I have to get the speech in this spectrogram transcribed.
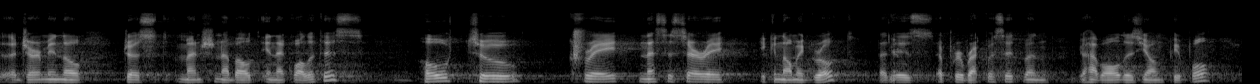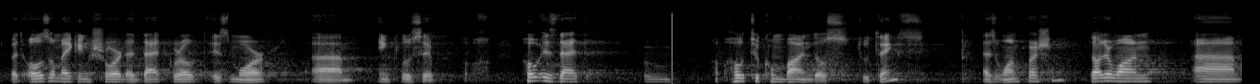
uh, Jeremy No just mentioned about inequalities, how to create necessary economic growth. That yeah. is a prerequisite when you have all these young people, but also making sure that that growth is more um, inclusive. How is that, how to combine those two things? As one question. The other one um,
